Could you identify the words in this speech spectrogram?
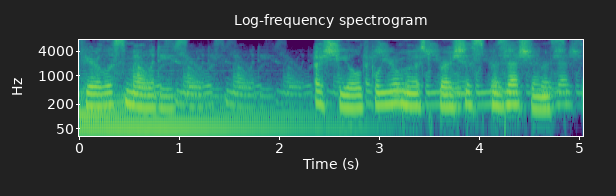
Fearless Melodies. A shield for your most precious possessions.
